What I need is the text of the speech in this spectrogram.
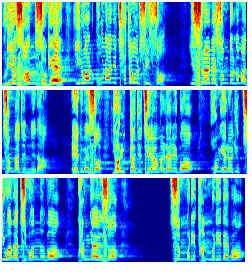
우리의 삶 속에 이러한 고난이 찾아올 수 있어. 이스라엘 백성들도 마찬가지입니다. 애굽에서 열 가지 재앙을 내리고 홍해를 육지와 같이 건너고 광야에서 쓴물이 단물이 되고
